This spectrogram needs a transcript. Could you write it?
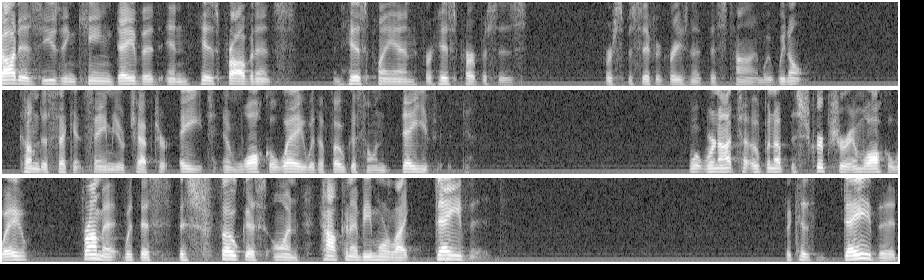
God is using King David in his providence and his plan for his purposes for a specific reason at this time. We, we don't come to 2 Samuel chapter 8 and walk away with a focus on David. We're not to open up the scripture and walk away from it with this, this focus on how can I be more like David. Because David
